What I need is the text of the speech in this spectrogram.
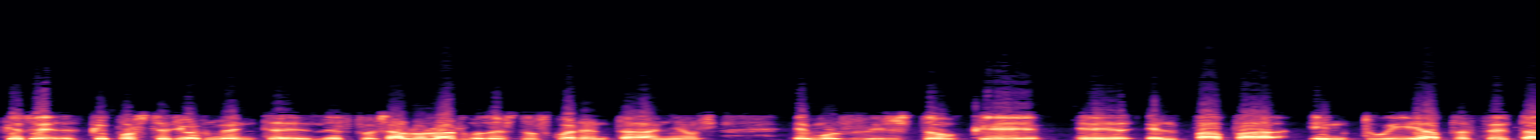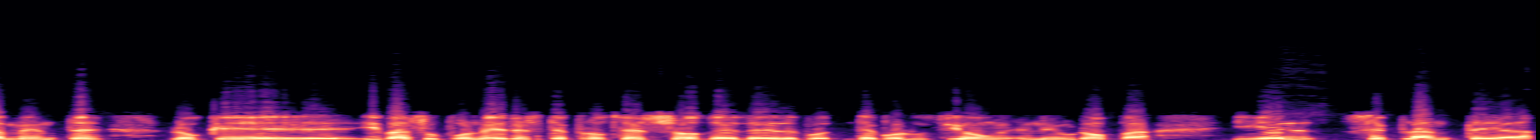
que, que, posteriormente, después a lo largo de estos 40 años, hemos visto que eh, el Papa intuía perfectamente lo que iba a suponer este proceso de, de evolución en Europa y él se plantea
